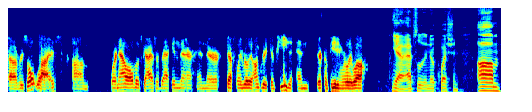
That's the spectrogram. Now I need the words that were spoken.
uh, result-wise. Um, where now all those guys are back in there, and they're definitely really hungry to compete, and they're competing really well. Yeah, absolutely, no question. Um,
